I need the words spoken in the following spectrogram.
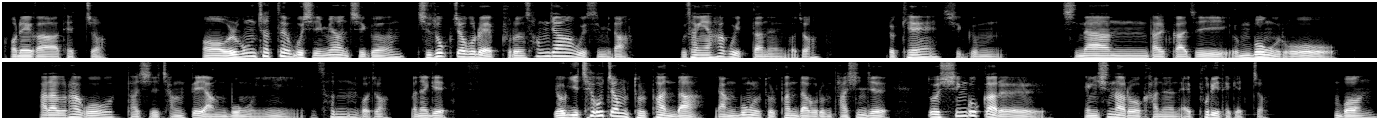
거래가 됐죠. 어, 월봉 차트 보시면 지금 지속적으로 애플은 성장하고 있습니다. 우상향하고 있다는 거죠. 이렇게 지금 지난달까지 음봉으로 하락을 하고 다시 장대 양봉이 선 거죠. 만약에 여기 최고점을 돌파한다, 양봉을 돌파한다 그러면 다시 이제 또 신고가를 갱신하러 가는 애플이 되겠죠. 한번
